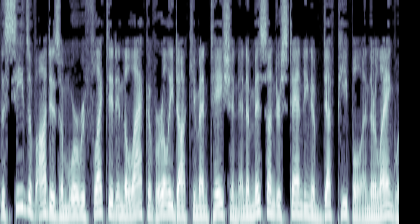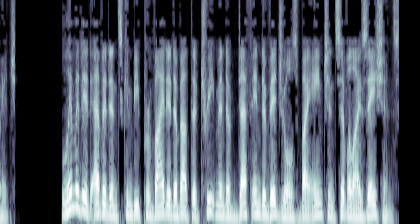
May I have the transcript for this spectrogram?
The seeds of audism were reflected in the lack of early documentation and a misunderstanding of deaf people and their language. Limited evidence can be provided about the treatment of deaf individuals by ancient civilizations.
